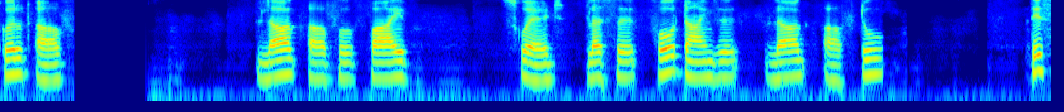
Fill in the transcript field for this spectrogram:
square root of log of 5 squared plus 4 times log of 2 this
